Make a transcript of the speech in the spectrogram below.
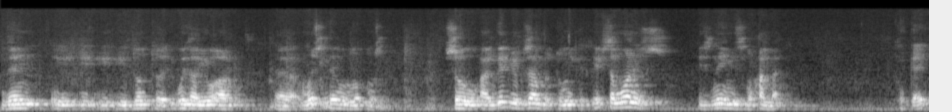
then you, you, you don't uh, whether you are Muslim or not Muslim. So I'll give you example to make it. If someone is his name is Muhammad, okay,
